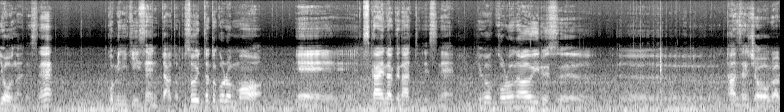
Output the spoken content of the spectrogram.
ようなですねコミュニティセンターとかそういったところも、えー、使えなくなってですね結局コロナウイルス感染症が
